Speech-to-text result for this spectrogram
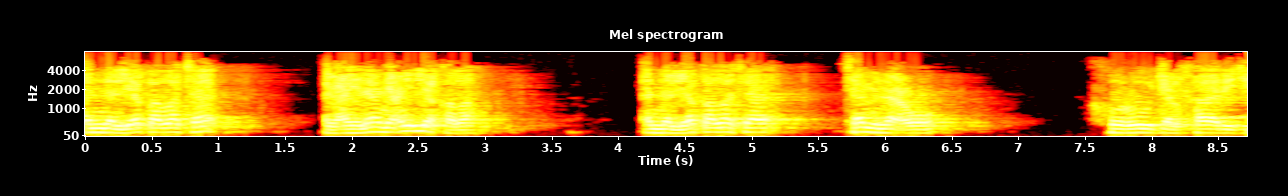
أن اليقظة العينان يعني اليقظة. أن اليقظة تمنع خروج الخارج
